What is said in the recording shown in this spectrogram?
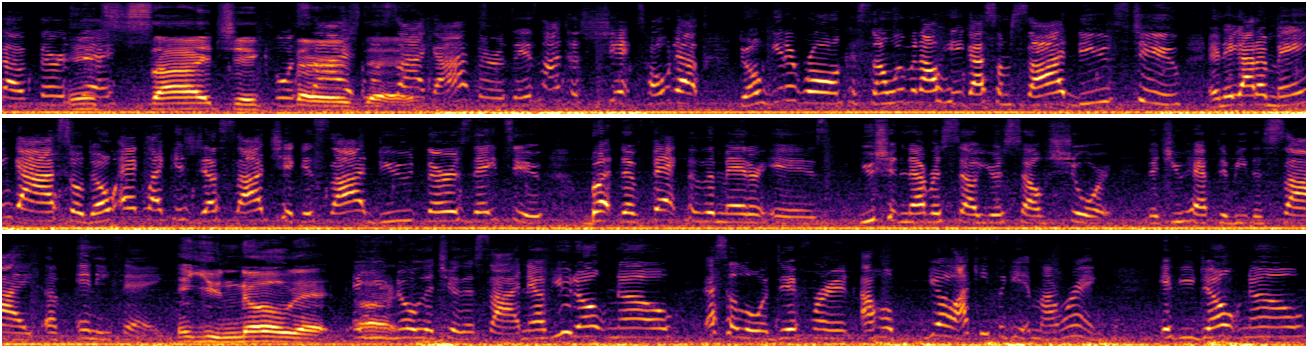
uh, Thursday? it's Side Chick or Thursday. Side, or side guy Thursday. It's not just chicks. Hold up. Don't get it wrong, because some women out here got some side dudes too, and they got a main guy. So don't act like it's just side chick. It's side dude Thursday too. But the fact of the matter is, you should never sell yourself short that you have to be the side of anything. and you know that. And you know that you're the side. Now, if you don't know, that's a little different. I hope, yo, I keep forgetting my ring. If you don't know,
